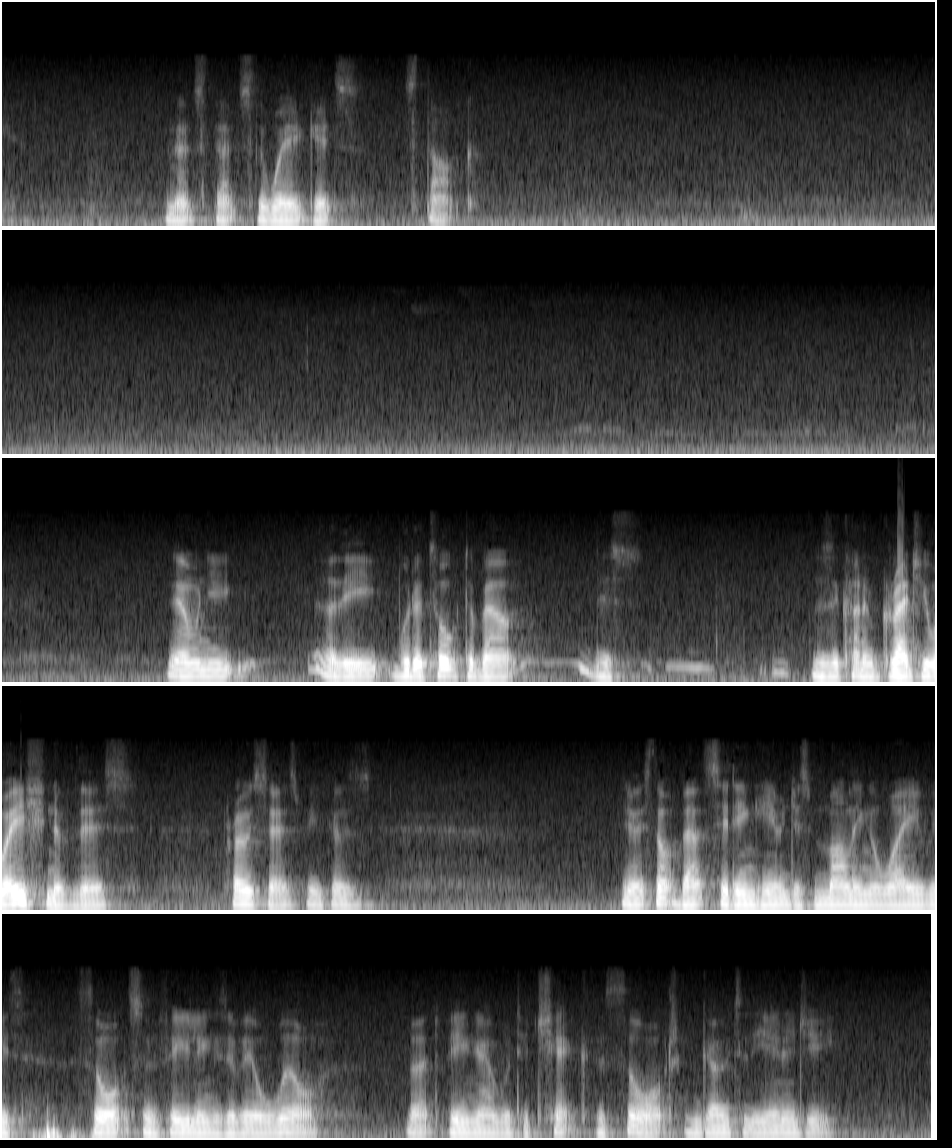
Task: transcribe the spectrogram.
and that's that's the way it gets stuck. Now, when you Uh, the Buddha talked about this, there's a kind of graduation of this process because you know it's not about sitting here and just mulling away with thoughts and feelings of ill will, but being able to check the thought and go to the energy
